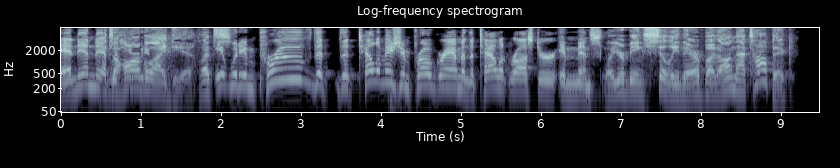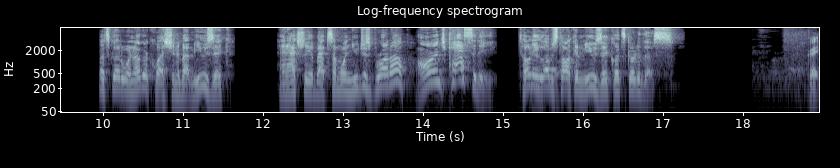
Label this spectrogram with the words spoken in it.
And then that's would, a horrible would, idea. Let's. It would improve the the television program and the talent roster immensely. Well, you're being silly there, but on that topic, let's go to another question about music, and actually about someone you just brought up, Orange Cassidy. Tony loves talking music. Let's go to this. Great.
